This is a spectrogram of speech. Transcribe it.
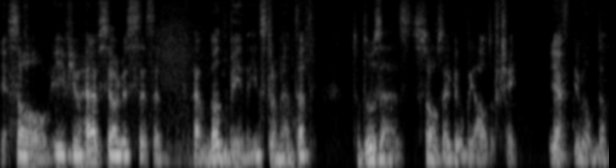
Yeah. So if you have services that have not been instrumented to do that, so they will be out of chain. Yeah. You will not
